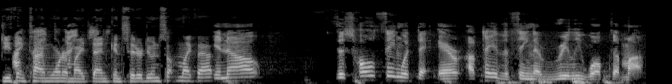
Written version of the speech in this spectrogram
Do you think I- Time I- Warner I might then consider doing something like that? You know, this whole thing with the air. I'll tell you the thing that really woke them up.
